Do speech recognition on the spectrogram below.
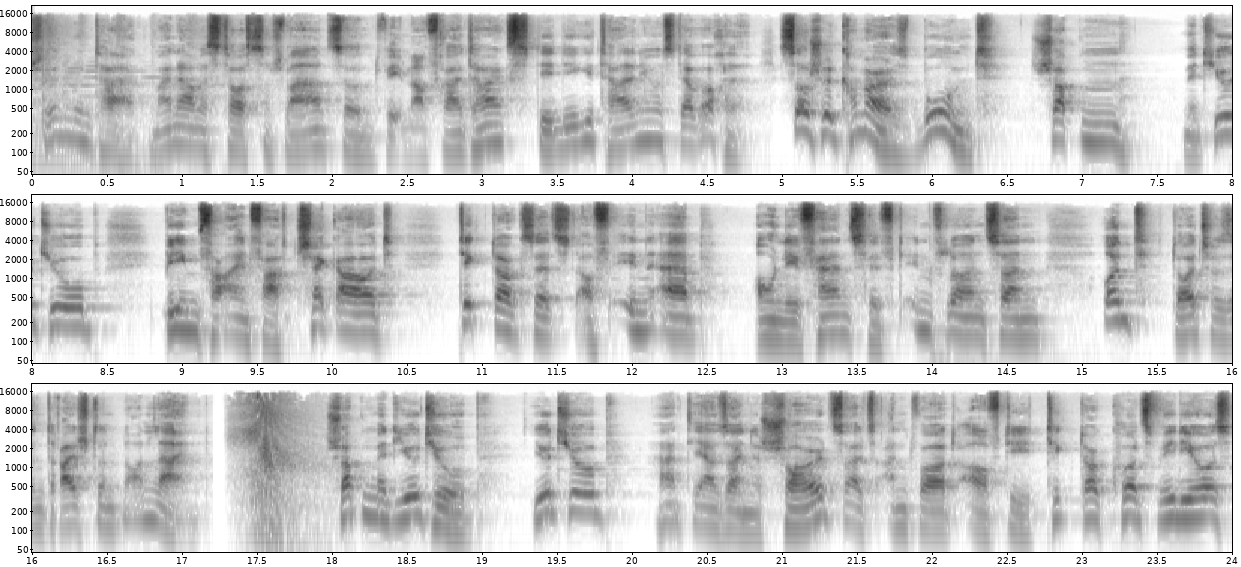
schönen guten Tag. Mein Name ist Thorsten Schwarz und wie immer freitags die Digital News der Woche. Social Commerce boomt. Shoppen mit YouTube. Beam vereinfacht Checkout. TikTok setzt auf In-App. OnlyFans hilft Influencern. Und Deutsche sind drei Stunden online. Shoppen mit YouTube. YouTube hat ja seine Shorts als Antwort auf die TikTok-Kurzvideos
